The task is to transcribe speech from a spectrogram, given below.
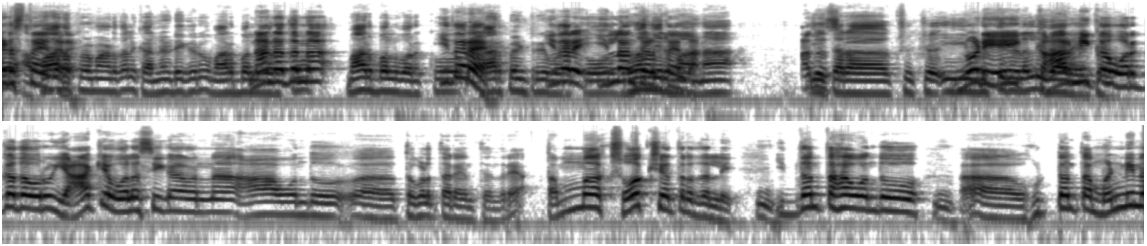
ನಡೆಸ್ತಾ ಇದ್ದಾರೆ. ಪ್ರಮಾಣದಲ್ಲಿ ಕನ್ನಡಿಗರು ಮಾರ್ಬಲ್ ನಾನು ಅದನ್ನ- ಮಾರ್ಬಲ್ ವರ್ಕ್ ಇದಾರೆ. ಕಾರ್ಪೆಂಟ್ರಿ ಇದಾರೆ. ಇಲ್ಲ ಅಂತ ಹೇಳ್ತಾ ಇಲ್ಲ. ನೋಡಿ ಕಾರ್ಮಿಕ ವರ್ಗದವರು ಯಾಕೆ ವಲಸಿಗವನ್ನ ಆ ಒಂದು ತಗೊಳ್ತಾರೆ ಅಂತಂದ್ರೆ ತಮ್ಮ ಸ್ವಕ್ಷೇತ್ರದಲ್ಲಿ ಇದ್ದಂತಹ ಒಂದು ಹುಟ್ಟಂತ ಮಣ್ಣಿನ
